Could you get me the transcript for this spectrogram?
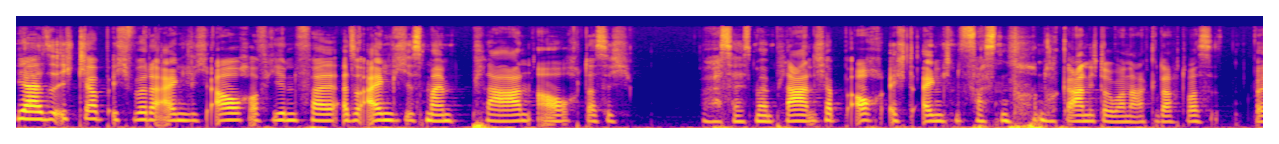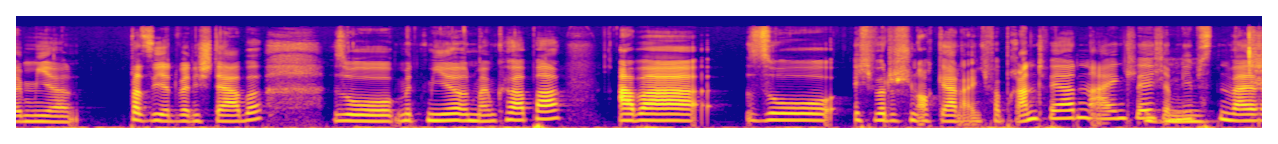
Ja, also ich glaube, ich würde eigentlich auch auf jeden Fall, also eigentlich ist mein Plan auch, dass ich, was heißt mein Plan? Ich habe auch echt eigentlich fast noch gar nicht darüber nachgedacht, was bei mir passiert, wenn ich sterbe. So mit mir und meinem Körper. Aber so, ich würde schon auch gerne eigentlich verbrannt werden, eigentlich mhm. am liebsten, weil.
